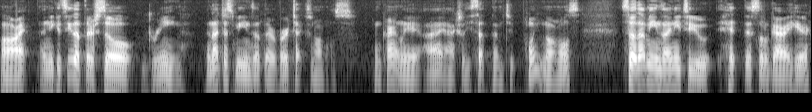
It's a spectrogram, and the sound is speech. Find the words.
All right, and you can see that they're still green. And that just means that they're vertex normals. And currently I actually set them to point normals. So that means I need to hit this little guy right here.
